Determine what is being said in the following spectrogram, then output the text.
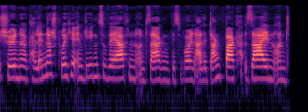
schöne Kalendersprüche entgegenzuwerfen und sagen, wir wollen alle dankbar sein und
